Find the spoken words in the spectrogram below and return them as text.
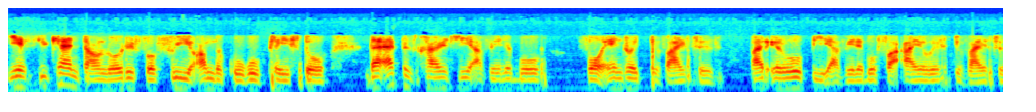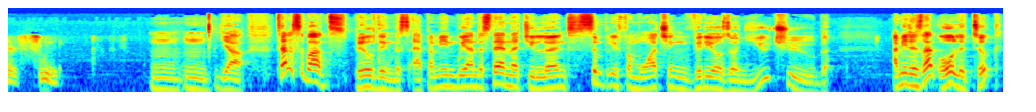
Yes, you can download it for free on the Google Play Store. The app is currently available for Android devices, but it will be available for iOS devices soon. Mm-hmm. Yeah. Tell us about building this app. I mean, we understand that you learned simply from watching videos on YouTube. I mean, is that all it took?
